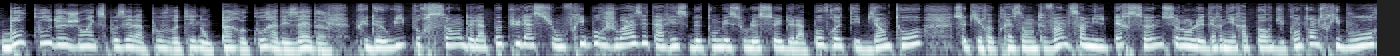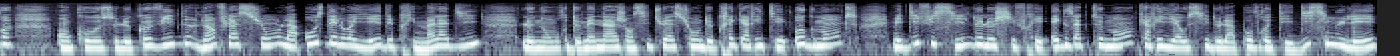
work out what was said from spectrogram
Beaucoup de gens exposés à la pauvreté n'ont pas recours à des aides. Plus de 8% de la population fribourgeoise est à risque de tomber sous le seuil de la pauvreté bientôt, ce qui représente 25 000 personnes selon le dernier rapport du canton de Fribourg. En cause le Covid, l'inflation, la hausse des loyers, des prix maladie. Le nombre de ménages en situation de précarité augmente, mais difficile de le chiffrer exactement car il y a aussi de la pauvreté dissimulée.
